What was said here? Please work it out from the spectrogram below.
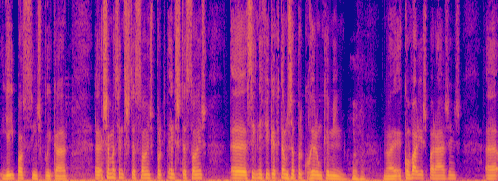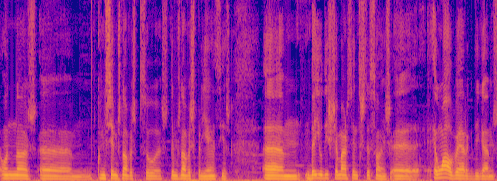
e aí posso sim explicar. Chama-se Entre Estações porque entre estações significa que estamos a percorrer um caminho, não é? Com várias paragens ah, onde nós ah, conhecemos novas pessoas, temos novas experiências. Ah, daí o disco chamar-se Entre Estações. Ah, é um albergue, digamos.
